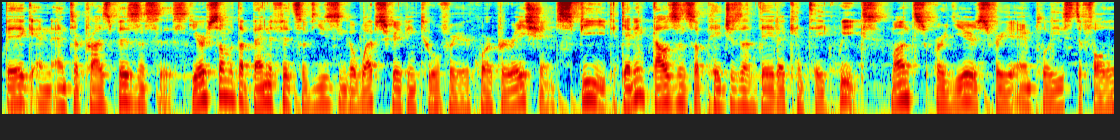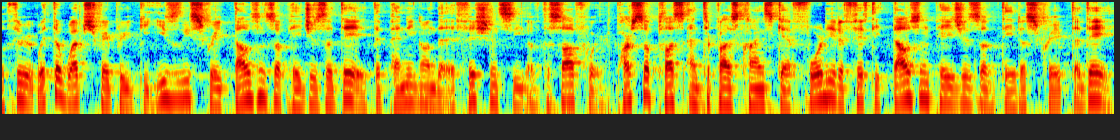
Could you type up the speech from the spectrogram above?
big, and enterprise businesses. Here are some of the benefits of using a web scraping tool for your corporation. Speed. Getting thousands of pages of data can take weeks, months, or years for your employees to follow through. With the web scraper, you can easily scrape thousands of pages a day, depending on the efficiency of the software. ParseHub Plus enterprise clients get 40 to 50,000 pages of data scraped a day.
